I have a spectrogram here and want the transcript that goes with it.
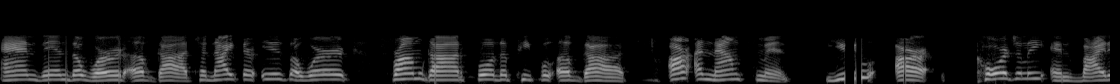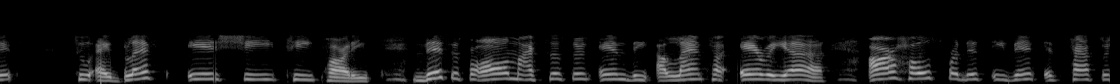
and then the word of God. Tonight there is a word from God for the people of God. Our announcements. You are cordially invited to a Blessed Is She Tea Party. This is for all my sisters in the Atlanta area. Our host for this event is Pastor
